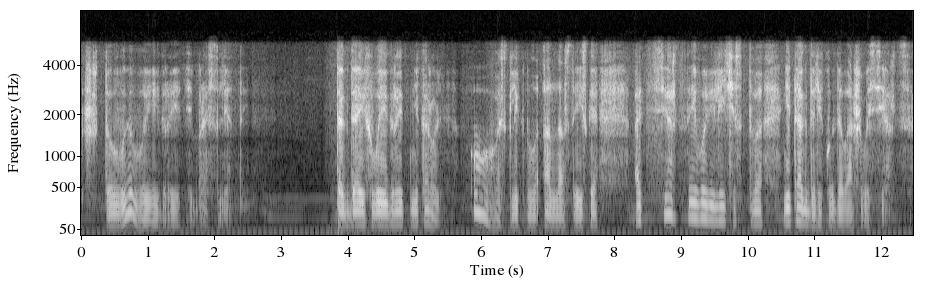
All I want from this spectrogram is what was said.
что вы выиграете браслеты. Тогда их выиграет не король, «О!» — воскликнула Анна Австрийская. «От сердца его величества не так далеко до вашего сердца.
